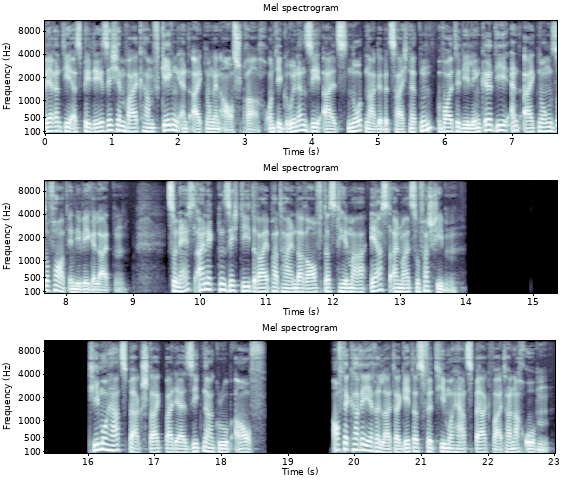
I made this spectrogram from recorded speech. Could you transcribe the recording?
Während die SPD sich im Wahlkampf gegen Enteignungen aussprach und die Grünen sie als Notnagel bezeichneten, wollte die Linke die Enteignung sofort in die Wege leiten. Zunächst einigten sich die drei Parteien darauf, das Thema erst einmal zu verschieben. Timo Herzberg steigt bei der Signa Group auf. Auf der Karriereleiter geht es für Timo Herzberg weiter nach oben.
